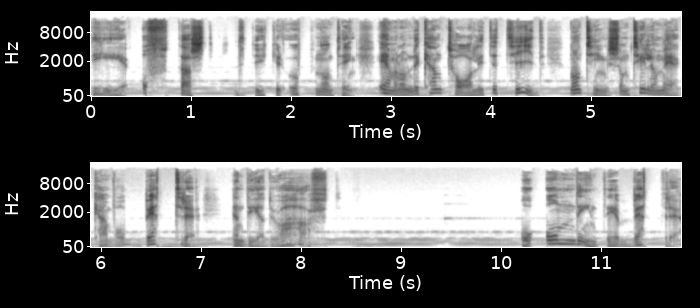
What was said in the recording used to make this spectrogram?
det är oftast det dyker upp någonting, även om det kan ta lite tid, någonting som till och med kan vara bättre än det du har haft. Och om det inte är bättre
